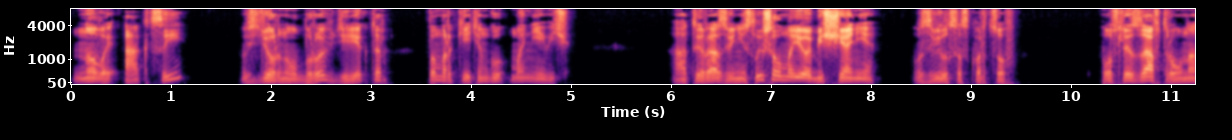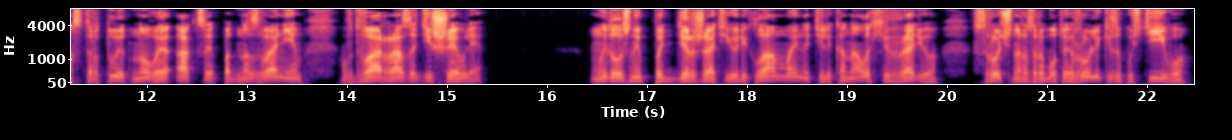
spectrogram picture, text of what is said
Новой акции? Вздернул бровь директор по маркетингу Маневич. А ты разве не слышал мое обещание? Взвился Скворцов. Послезавтра у нас стартует новая акция под названием «В два раза дешевле». Мы должны поддержать ее рекламой на телеканалах и радио. Срочно разработай ролик и запусти его.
